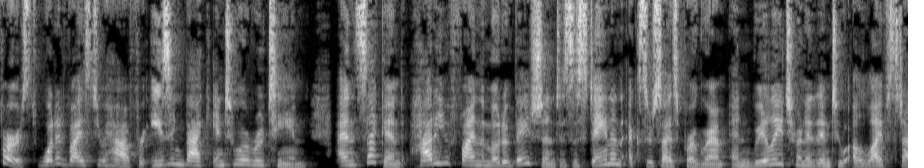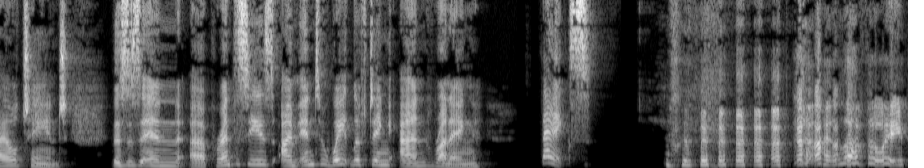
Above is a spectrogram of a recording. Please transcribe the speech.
First, what advice do you have for easing back into a routine? And second, how do you find the motivation to sustain an exercise program and really turn it into a lifestyle change? This is in uh, parentheses. I'm into weightlifting and running. Thanks. I love the way.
